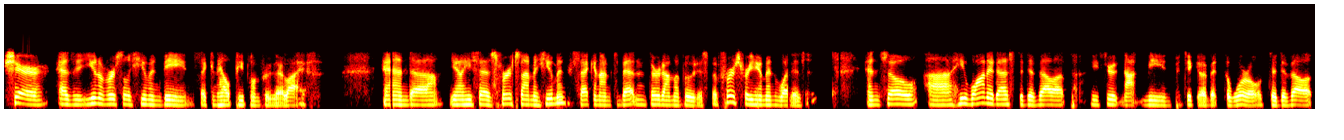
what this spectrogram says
share as a universal human beings that can help people improve their life? And, uh, you know, he says, first, I'm a human. Second, I'm Tibetan. Third, I'm a Buddhist. But first, for human, what is it? And so uh, he wanted us to develop, he threw, not me in particular, but the world, to develop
